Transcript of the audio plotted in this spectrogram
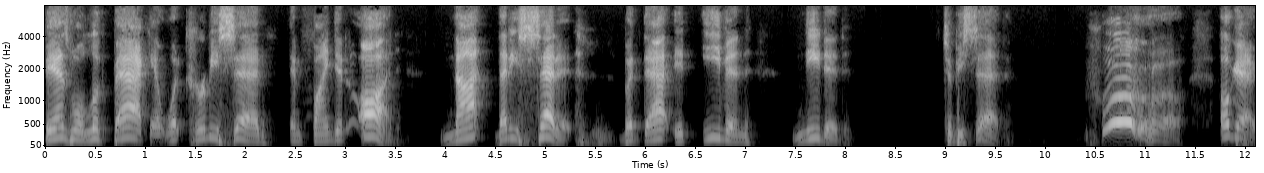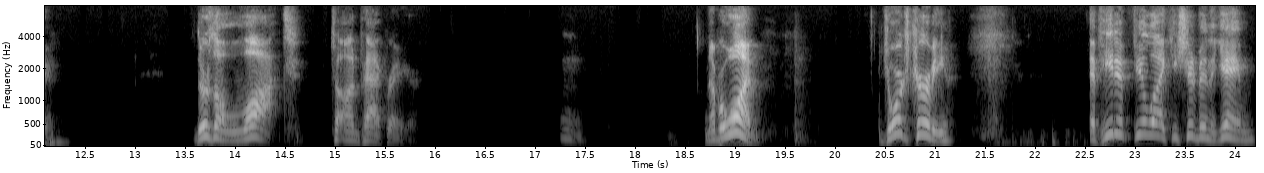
fans will look back at what Kirby said and find it odd. Not that he said it, but that it even needed to be said. Whew. Okay. There's a lot to unpack right here. Hmm. Number one, George Kirby, if he didn't feel like he should have been in the game,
